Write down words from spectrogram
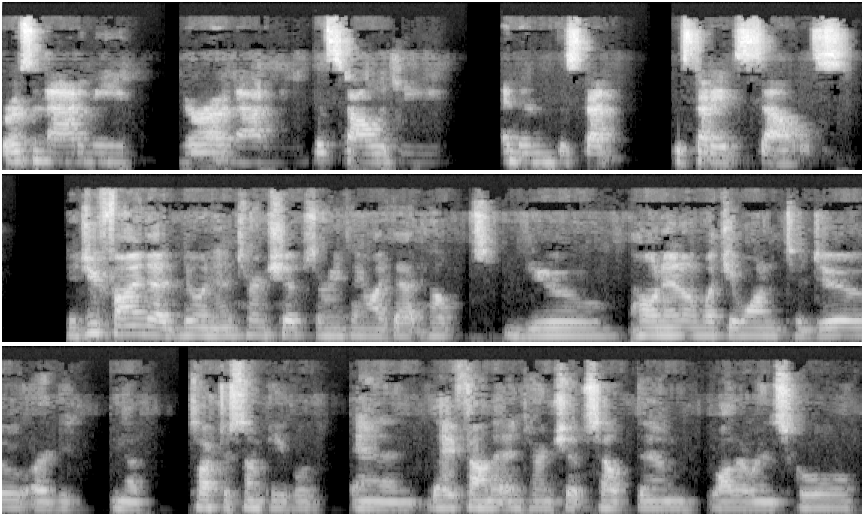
gross anatomy, neuroanatomy, histology, and then the study, the study of cells. Did you find that doing internships or anything like that helped you hone in on what you wanted to do, or did you know talk to some people and they found that internships helped them while they were in school.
